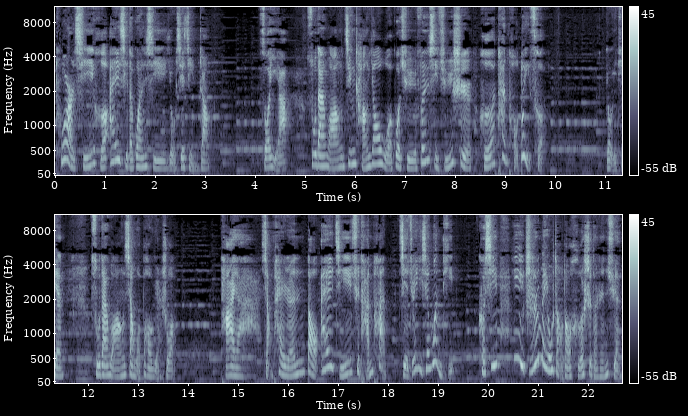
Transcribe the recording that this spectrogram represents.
土耳其和埃及的关系有些紧张，所以啊，苏丹王经常邀我过去分析局势和探讨对策。有一天，苏丹王向我抱怨说，他呀想派人到埃及去谈判，解决一些问题，可惜一直没有找到合适的人选。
